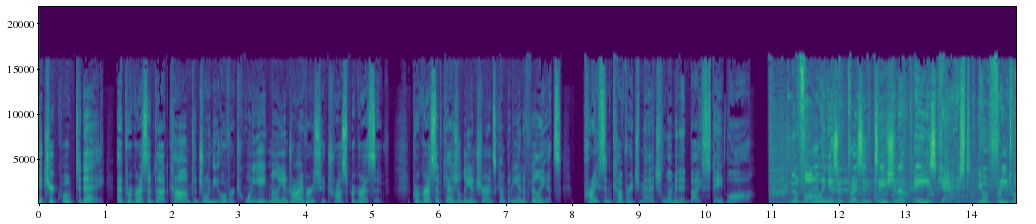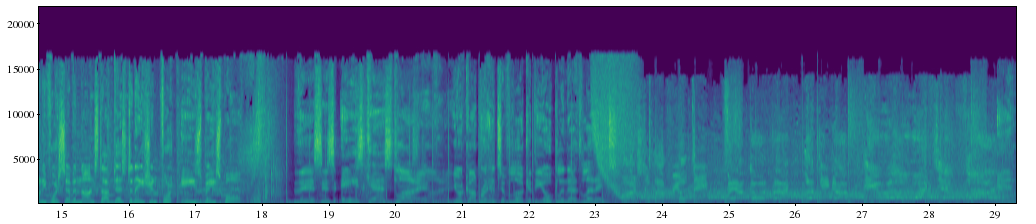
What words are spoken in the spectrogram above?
Get your quote today at progressive.com to join the over 28 million drivers who trust Progressive. Progressive Casualty Insurance Company and Affiliates. Price and coverage match limited by state law. The following is a presentation of A's Cast, your free 24 7 nonstop destination for A's baseball. This is A's Cast Live, your comprehensive look at the Oakland Athletics. Launch to left field deep.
